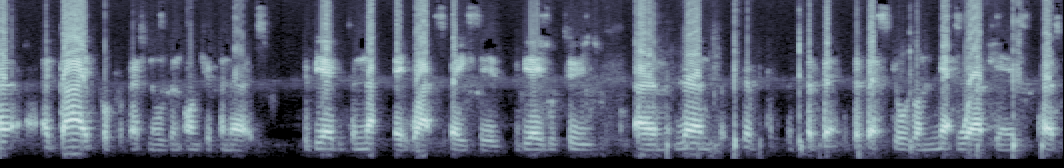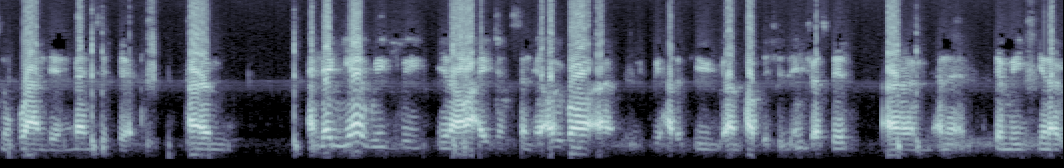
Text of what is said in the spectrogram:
a, a, guide for professionals and entrepreneurs to be able to navigate white spaces, to be able to um, learn the, the, the, best skills on networking, personal branding, mentorship. Um, and then, yeah, we, we, you know, our agent sent it over. Um, we, had a few um, publishers interested. Um, and then, then we, you know,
